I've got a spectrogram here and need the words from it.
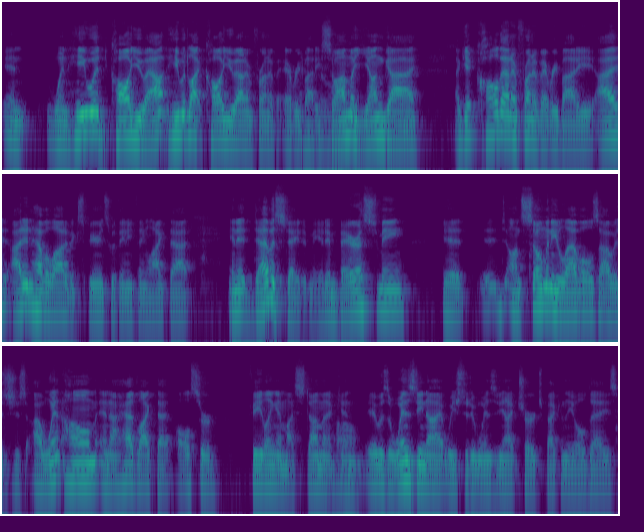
and when he would call you out, he would like call you out in front of everybody. So I'm a young guy. I get called out in front of everybody. I, I didn't have a lot of experience with anything like that and it devastated me. It embarrassed me. It, it on so many levels. I was just I went home and I had like that ulcer feeling in my stomach, and it was a Wednesday night. We used to do Wednesday night church back in the old days,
